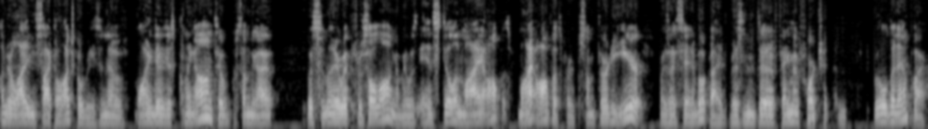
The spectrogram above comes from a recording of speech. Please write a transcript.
underlying psychological reason of wanting to just cling on to something I was familiar with for so long. I mean, it was it's still in my office, my office for some 30 years. As I say in the book, I had risen to fame and fortune and ruled an empire.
